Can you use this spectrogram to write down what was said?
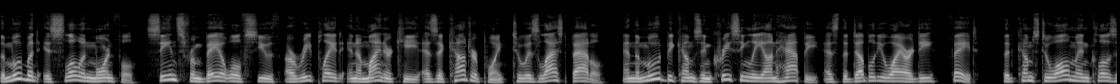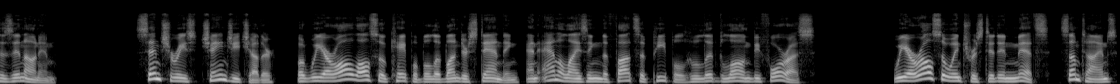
the movement is slow and mournful. Scenes from Beowulf's youth are replayed in a minor key as a counterpoint to his last battle, and the mood becomes increasingly unhappy as the wyrd fate that comes to all men closes in on him. Centuries change each other, but we are all also capable of understanding and analyzing the thoughts of people who lived long before us. We are also interested in myths. Sometimes,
